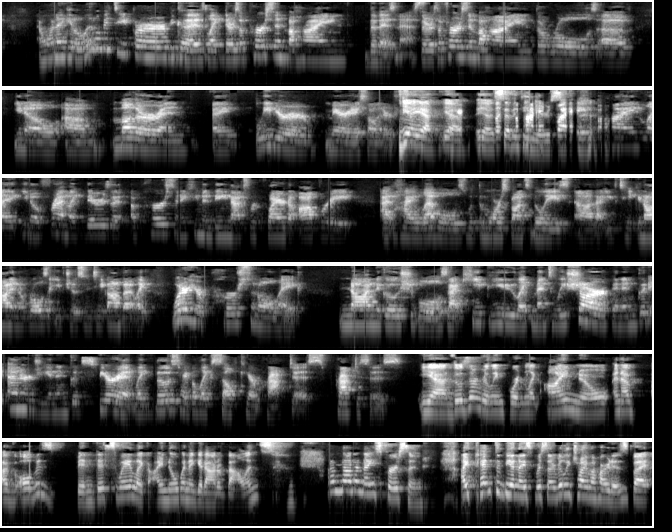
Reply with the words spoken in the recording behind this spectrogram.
I want to get a little bit deeper because like there's a person behind the business. There's a person behind the roles of you know um, mother and I believe you're married. I saw that. Or yeah, yeah, yeah, okay. yeah. 17 behind, years. behind, like, you know, friend, like there's a, a person, a human being that's required to operate at high levels with the more responsibilities uh, that you've taken on and the roles that you've chosen to take on. But like, what are your personal, like, non-negotiables that keep you like mentally sharp and in good energy and in good spirit like those type of like self-care practice practices yeah, those are really important. Like I know, and I've I've always been this way. Like I know when I get out of balance. I'm not a nice person. I tend to be a nice person. I really try my hardest, but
